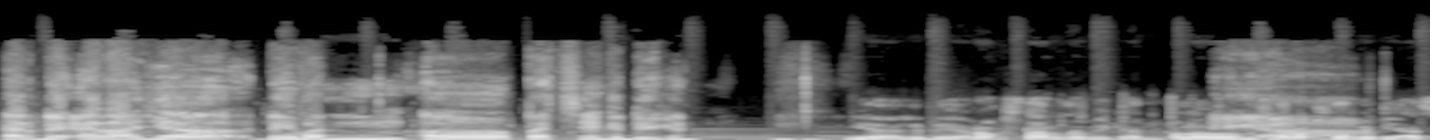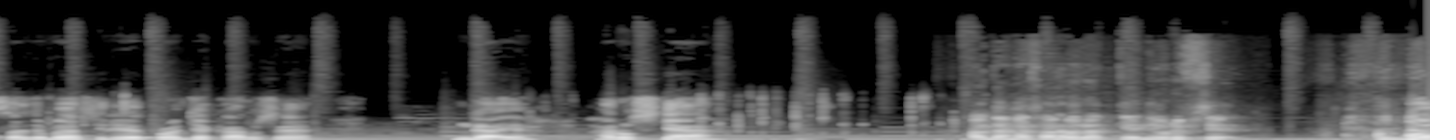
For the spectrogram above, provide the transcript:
RDR aja Dewan eh, patch-nya gede kan? Iya gede Rockstar tapi kan kalau Iya. misalnya Rockstar udah biasa coba CD Red Project harusnya enggak ya harusnya. Pada nggak sabar liat Keanu Reeves ya? gue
